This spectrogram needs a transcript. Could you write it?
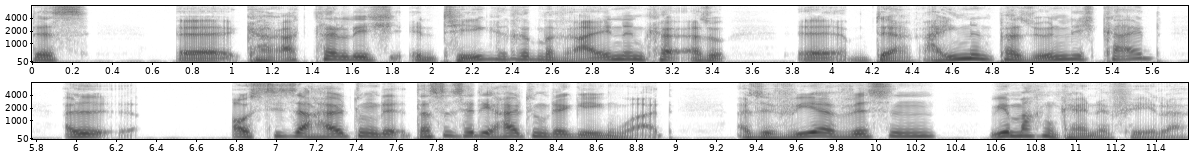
des äh, charakterlich integren, reinen, also äh, der reinen Persönlichkeit, also aus dieser Haltung, das ist ja die Haltung der Gegenwart. Also wir wissen, wir machen keine Fehler.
